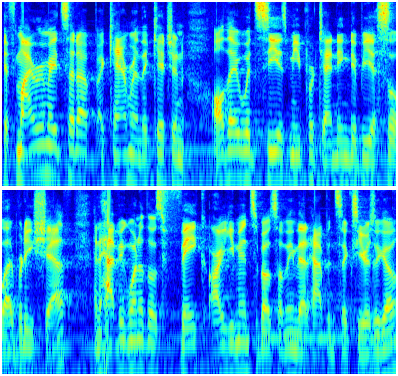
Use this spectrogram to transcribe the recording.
If my roommate set up a camera in the kitchen, all they would see is me pretending to be a celebrity chef and having one of those fake arguments about something that happened six years ago.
